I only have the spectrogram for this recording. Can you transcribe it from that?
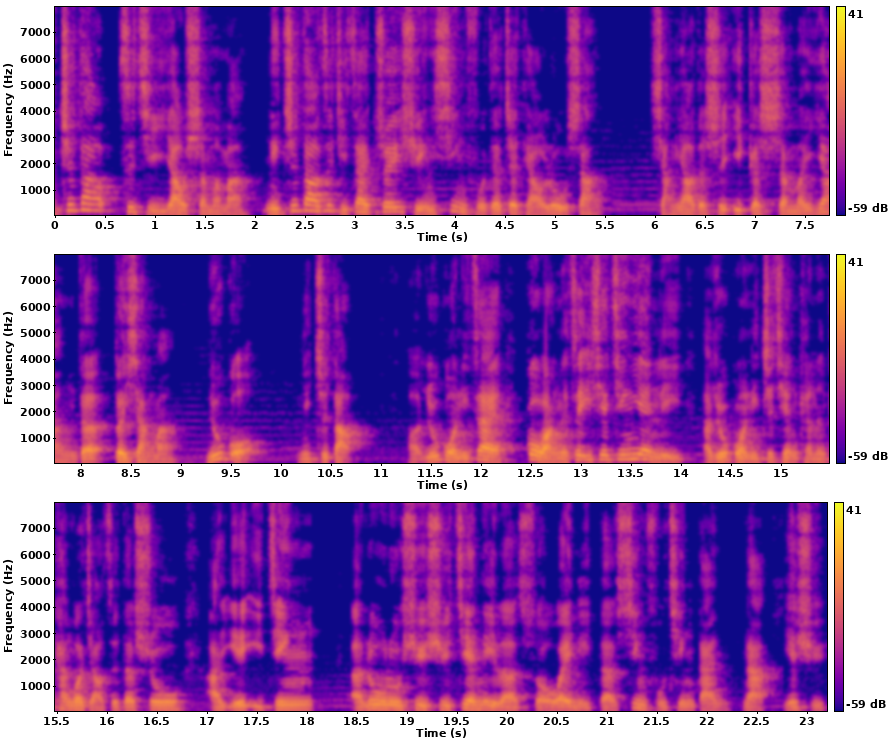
知道自己要什么吗？你知道自己在追寻幸福的这条路上，想要的是一个什么样的对象吗？如果你知道，啊，如果你在过往的这一些经验里，啊，如果你之前可能看过饺子的书，啊，也已经呃陆陆续续建立了所谓你的幸福清单，那也许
